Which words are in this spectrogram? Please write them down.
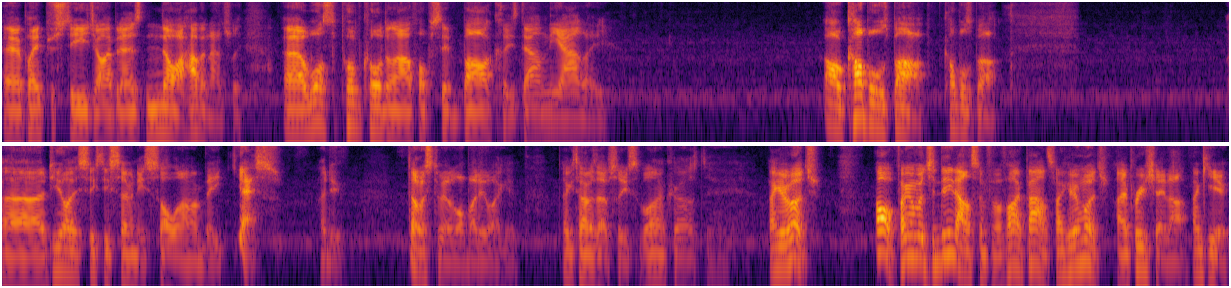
Uh, played Prestige Ibanez. No, I haven't actually. Uh, what's the pub called on Alpha opposite Barclays down the alley? Oh, Cobble's Bar. Cobble's Bar. Uh, do you like 60s, 70s soul and R&B? Yes, I do. Don't listen to it a lot, but I do like it. The guitar is absolutely sublime. Thank you very much. Oh, thank you very much indeed, Alison, for the five pounds. Thank you very much. I appreciate that. Thank you.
